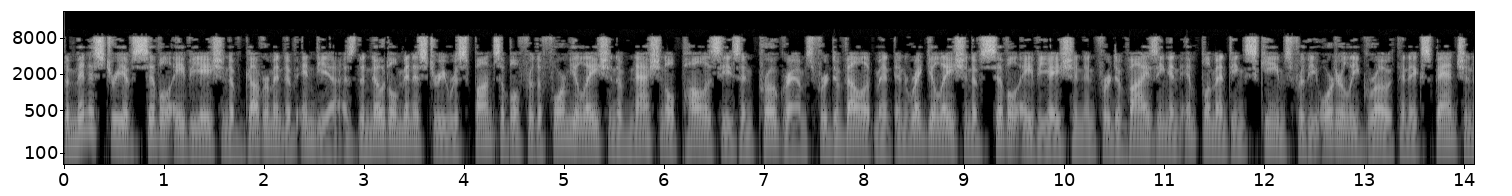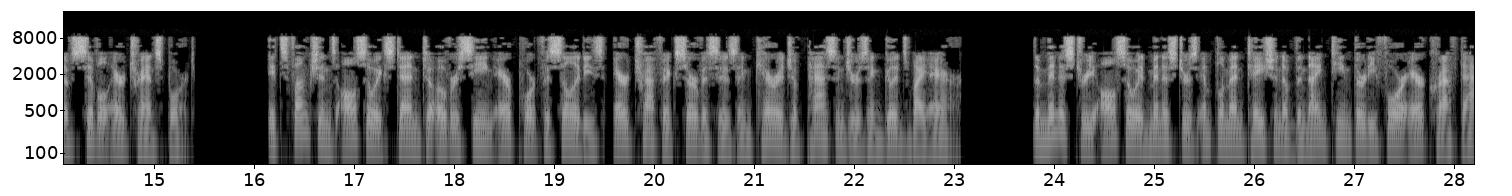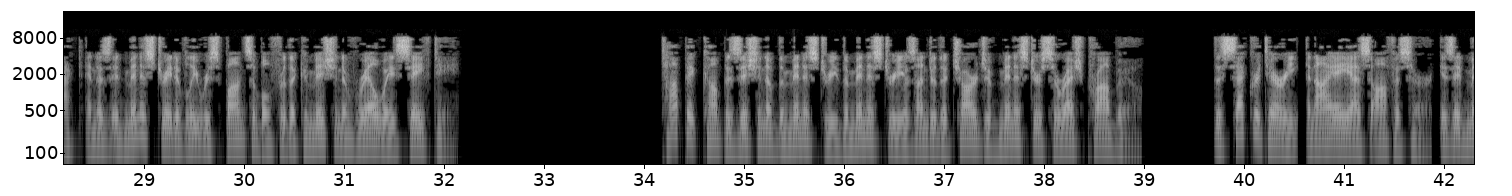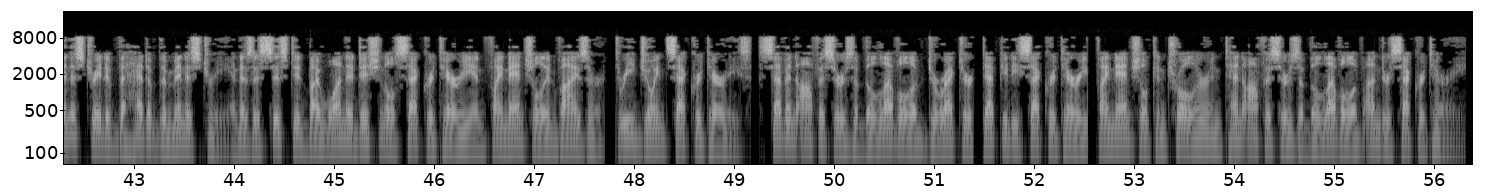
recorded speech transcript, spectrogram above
The Ministry of Civil Aviation of Government of India is the nodal ministry responsible for the formulation of national policies and programs for development and regulation of civil aviation and for devising and implementing schemes for the orderly growth and expansion of civil air transport. Its functions also extend to overseeing airport facilities, air traffic services and carriage of passengers and goods by air. The ministry also administers implementation of the 1934 Aircraft Act and is administratively responsible for the Commission of Railways Safety. Topic composition of the ministry The ministry is under the charge of Minister Suresh Prabhu. The Secretary, an IAS officer, is administrative the head of the ministry and is assisted by one additional secretary and financial advisor, three joint secretaries, seven officers of the level of director, deputy secretary, financial controller and ten officers of the level of under-secretary.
